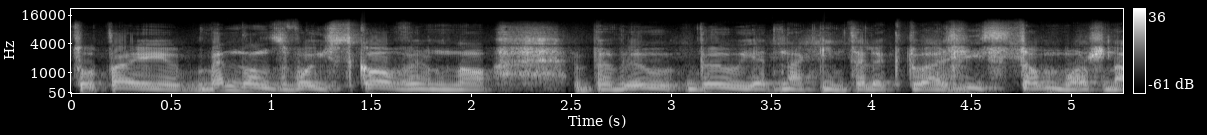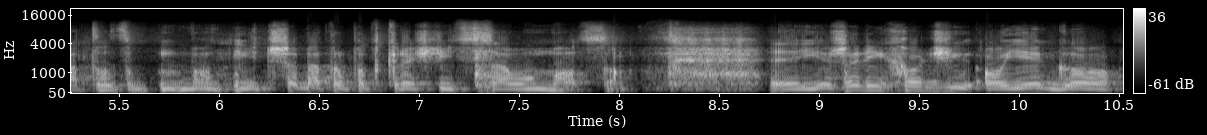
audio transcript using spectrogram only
Tutaj, będąc wojskowym, no, był, był jednak intelektualistą, można to, i trzeba to podkreślić z całą mocą. Jeżeli chodzi o jego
